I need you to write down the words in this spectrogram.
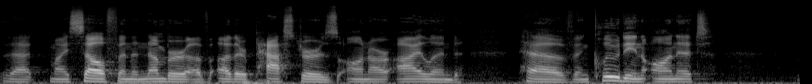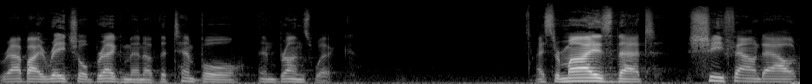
that myself and a number of other pastors on our island have, including on it Rabbi Rachel Bregman of the temple in Brunswick. I surmise that she found out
